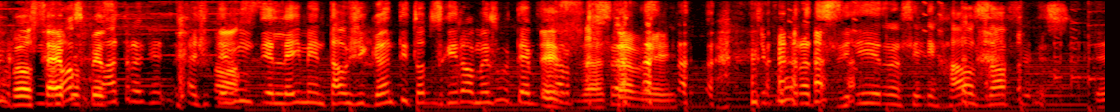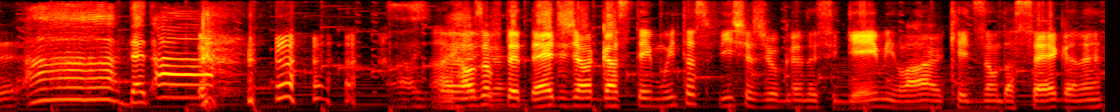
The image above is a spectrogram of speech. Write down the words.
o meu cérebro Nós fez... quatro, a gente, a gente teve um delay mental gigante e todos riram ao mesmo tempo. Exatamente. Tipo, traduziram assim, House of... Ah, Dead... Ah! Ai, A House of the Dead já gastei muitas fichas jogando esse game lá, arcadezão da SEGA, né?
